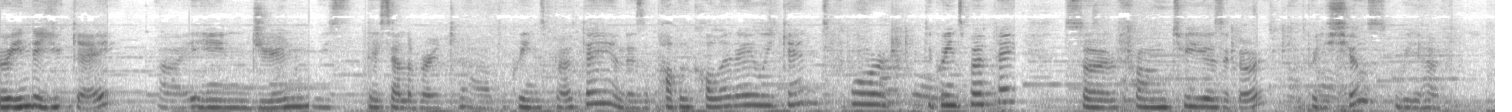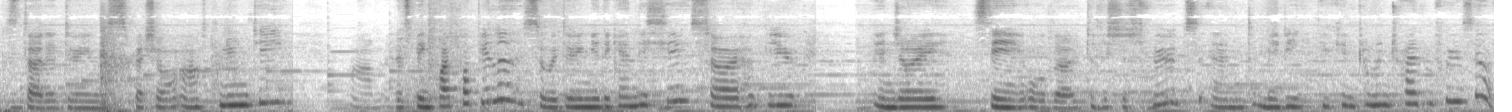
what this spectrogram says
So in the UK, uh, in June, we, they celebrate uh, the Queen's birthday, and there's a public holiday weekend for the Queen's birthday. So from two years ago, British Hills, we have started doing this special afternoon tea. Um, and it's been quite popular, so we're doing it again this year. So I hope you enjoy seeing all the delicious foods, and maybe you can come and try them for yourself.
